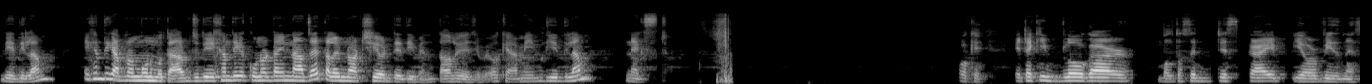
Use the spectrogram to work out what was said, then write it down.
দিয়ে দিলাম। এখান থেকে আপনার মন মতো, আর যদি এখান থেকে কোনোটাই না যায়, তাহলে নট শিওর দিয়ে দিবেন, তাহলে হয়ে যাবে। ওকে আমি দিয়ে দিলাম নেক্সট ওকে এটা কি ব্লগার বলতেছে ডিসক্রাইব ইয়োর বিজনেস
